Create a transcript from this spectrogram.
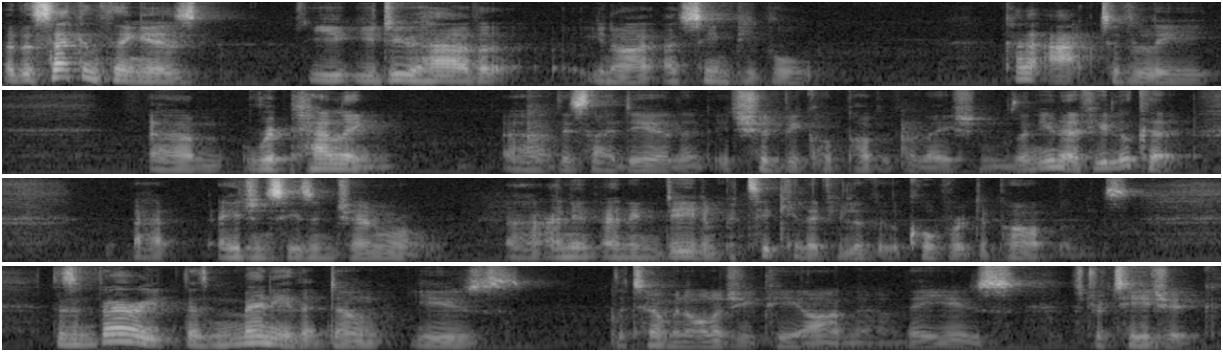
Uh, the second thing is you, you do have, a, you know, I, have seen people kind of actively um, repelling uh, this idea that it should be called public relations. And, you know, if you look at, at agencies in general, uh, and, in, and indeed in particular if you look at the corporate departments, there's very there's many that don't use the terminology PR now. They use strategic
